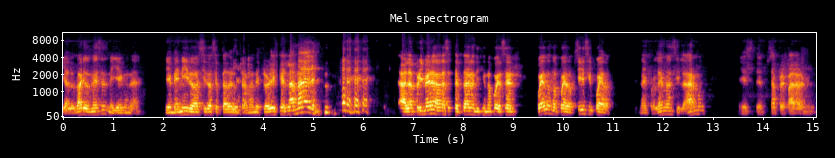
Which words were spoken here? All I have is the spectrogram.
Y a los varios meses me llega una, bienvenido, ha sido aceptado el Ultraman de Florida. Dije, la madre. a la primera me aceptaron, dije, no puede ser. ¿Puedo o no puedo? Sí, sí puedo. No hay problema, si la armo, este, pues a prepararme.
